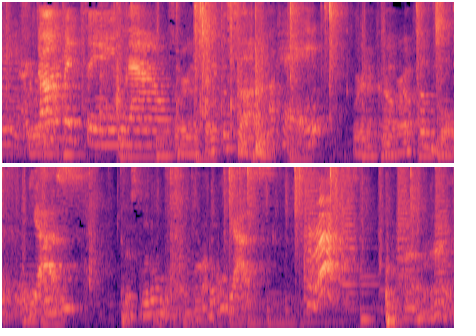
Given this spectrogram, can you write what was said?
We are done mixing now. So we're gonna take the sock, Okay. we're gonna cover up the bowl. Yes. This little water bottle. Yes. Correct. Alright.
